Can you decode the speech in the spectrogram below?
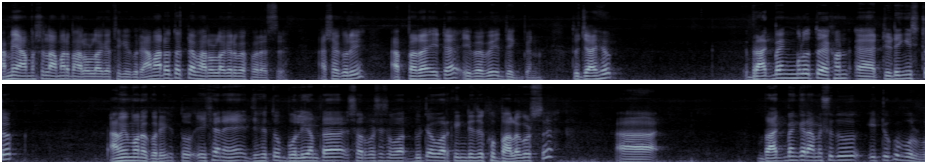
আমি আসলে আমার ভালো লাগা থেকে করি। আমারও তো একটা ভালো লাগার ব্যাপার আছে। আশা করি আপনারা এটা এইভাবে দেখবেন। তো যাই হোক ব্রাক ব্যাংক মূলত এখন ট্রেডিং স্টক আমি মনে করি, তো এখানে যেহেতু ভলিউমটা সর্বশেষ ওয়ার দুটা ওয়ার্কিং ডেজে খুব ভালো করছে। ব্রাক ব্যাংকের আমি শুধু এটুকু বলব,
